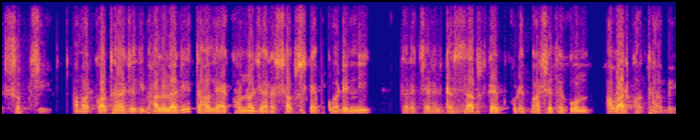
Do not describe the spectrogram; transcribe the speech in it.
সবজি। আমার কথা যদি ভালো লাগে, তাহলে এখনও যারা সাবস্ক্রাইব করেননি, তারা চ্যানেলটা সাবস্ক্রাইব করে পাশে থাকুন। আবার কথা হবে।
